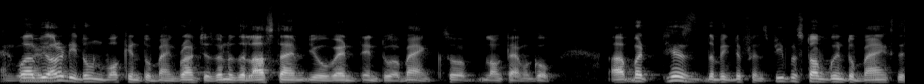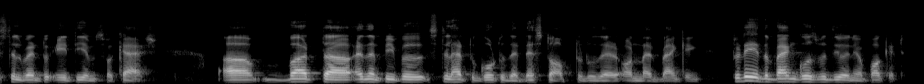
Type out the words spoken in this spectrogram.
We'll, well, no we already don't walk into bank branches. When was the last time you went into a bank? So long time ago. Uh, but here's the big difference: people stopped going to banks; they still went to ATMs for cash. Uh, but uh, and then people still had to go to their desktop to do their online banking. Today, the bank goes with you in your pocket,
